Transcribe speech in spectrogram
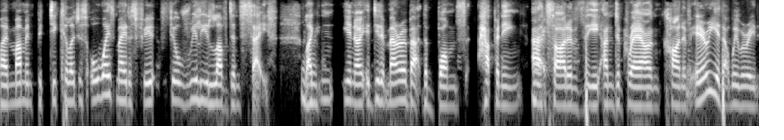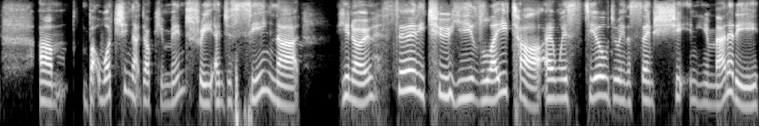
my mum in particular, just always made us feel, feel really loved and safe. Mm-hmm. Like, you know, it didn't matter about the bombs happening right. outside of the underground kind of area that we were in. Um, but watching that documentary and just seeing that you know 32 years later and we're still doing the same shit in humanity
